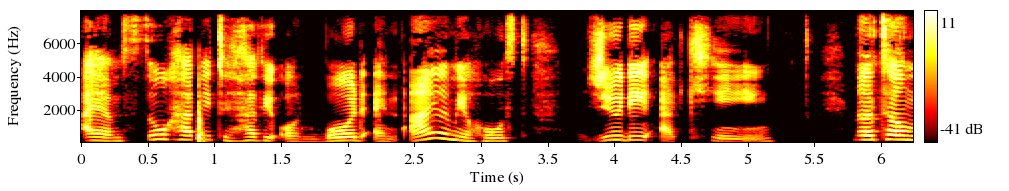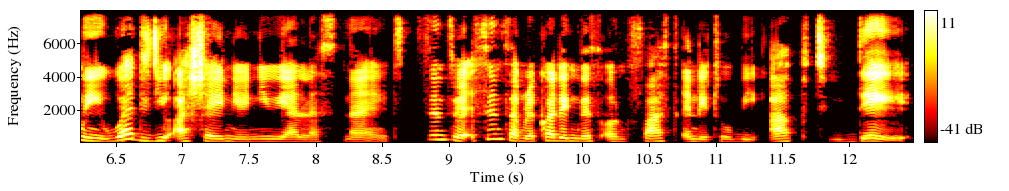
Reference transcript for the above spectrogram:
I am so happy to have you on board, and I am your host, Judy Akin. Now tell me, where did you usher in your new year last night? Since we're since I'm recording this on fast and it will be up today,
